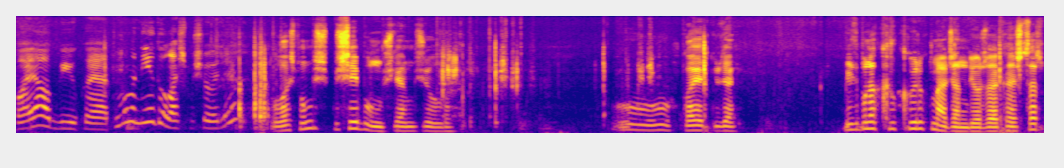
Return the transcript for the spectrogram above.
Bayağı büyük hayatım ama niye dolaşmış öyle? Dolaşmamış bir şey bulmuş gelmiş yolda. Oo, gayet güzel. Biz buna kıl kuyruk mercan diyoruz arkadaşlar.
